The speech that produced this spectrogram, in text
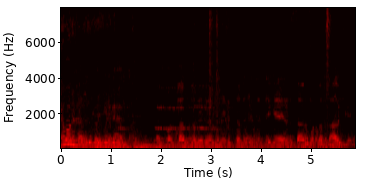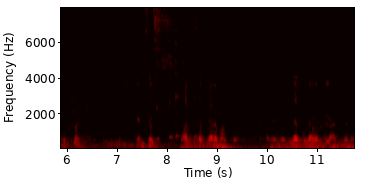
ಯಾವಾಗ ಕ್ಲಾಸ್ ನಡೆಯೋದು ನಡೀತದೆ ಜೊತೆಗೆ ಎರಡು ಸಾವಿರದ ಇಪ್ಪತ್ತಾರಕ್ಕೆ ಸೆನ್ಸಸ್ ಭಾರತ ಸರ್ಕಾರ ಮಾಡ್ತಾರೆ ಅದರಲ್ಲೆಲ್ಲ ಕೂಡ ವರದಿ ಆಗ್ತದೆ.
